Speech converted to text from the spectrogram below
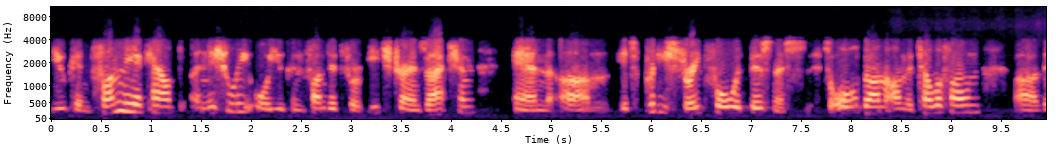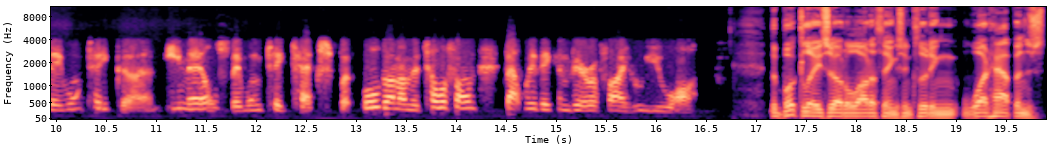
You can fund the account initially, or you can fund it for each transaction. And um, it's pretty straightforward business. It's all done on the telephone. Uh, they won't take uh, emails, they won't take texts, but all done on the telephone. That way they can verify who you are. The book lays out a lot of things, including what happens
